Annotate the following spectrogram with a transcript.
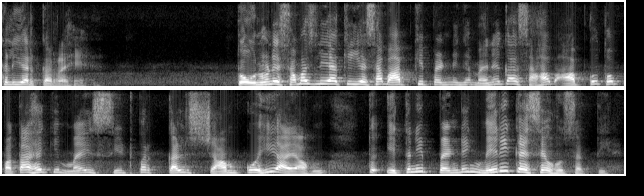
क्लियर कर रहे हैं। तो उन्होंने समझ लिया कि ये सब आपकी पेंडिंग है। मैंने कहा, साहब, आपको तो पता है कि मैं इस सीट पर कल शाम को ही आया हूँ तो इतनी पेंडिंग मेरी कैसे हो सकती है?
